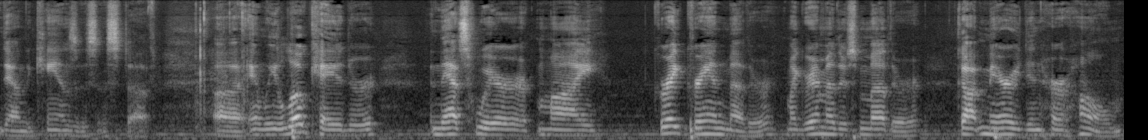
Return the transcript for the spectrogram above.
down to Kansas and stuff. Uh, and we located her, and that's where my great grandmother, my grandmother's mother, got married in her home.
